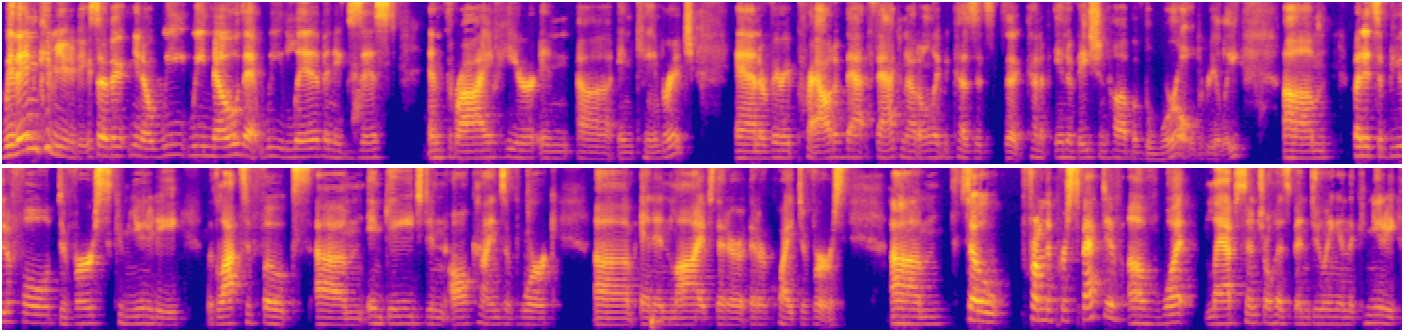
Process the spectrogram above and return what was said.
within community. So that you know, we we know that we live and exist and thrive here in uh, in Cambridge, and are very proud of that fact, not only because it's the kind of innovation hub of the world, really, um, but it's a beautiful, diverse community with lots of folks um, engaged in all kinds of work um, and in lives that are that are quite diverse. Um, so, from the perspective of what Lab Central has been doing in the community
